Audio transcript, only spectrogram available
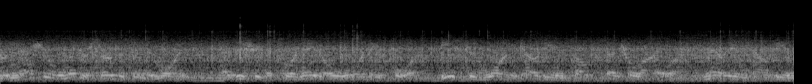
The National Weather Service in Des Moines has issued a tornado warning for East Station 1, County in south central Iowa. Marion County in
